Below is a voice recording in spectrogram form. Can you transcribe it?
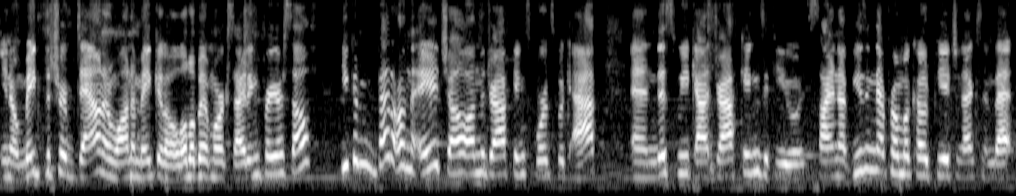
you know make the trip down and want to make it a little bit more exciting for yourself, you can bet on the AHL on the DraftKings Sportsbook app. And this week at DraftKings, if you sign up using that promo code PHNX and bet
